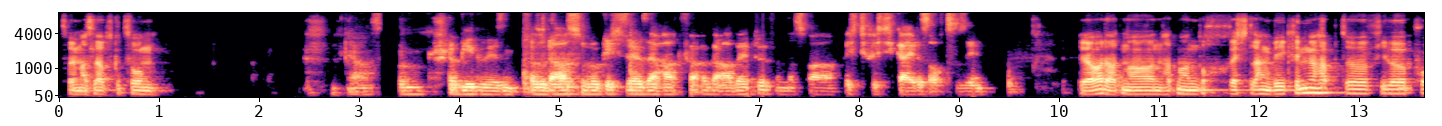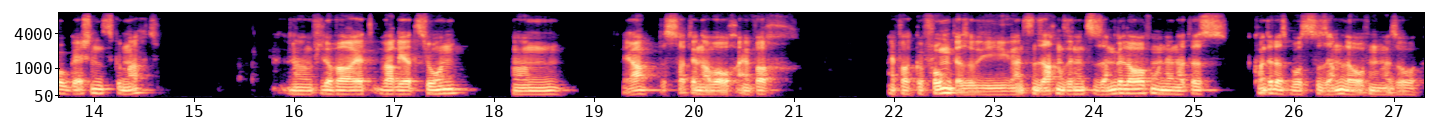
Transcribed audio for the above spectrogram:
zwei Muscle-Ups gezogen ja, ist schon stabil gewesen. Also da hast du wirklich sehr, sehr hart gearbeitet und das war richtig, richtig geil, das auch zu sehen. Ja, da hat man, hat man doch recht langen Weg hingehabt, äh, viele Progressions gemacht, äh, viele Vari Variationen. Ähm, ja, das hat dann aber auch einfach, einfach gefunkt. Also die ganzen Sachen sind dann zusammengelaufen und dann hat das, konnte das bloß zusammenlaufen. Also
